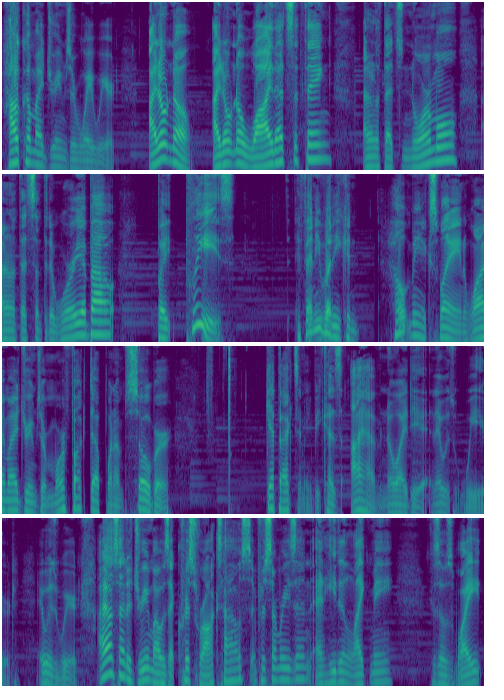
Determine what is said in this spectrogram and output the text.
How come my dreams are way weird? I don't know. I don't know why that's the thing. I don't know if that's normal. I don't know if that's something to worry about. But please, if anybody can help me explain why my dreams are more fucked up when I'm sober, get back to me because I have no idea and it was weird. It was weird. I also had a dream I was at Chris Rock's house and for some reason and he didn't like me because I was white.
